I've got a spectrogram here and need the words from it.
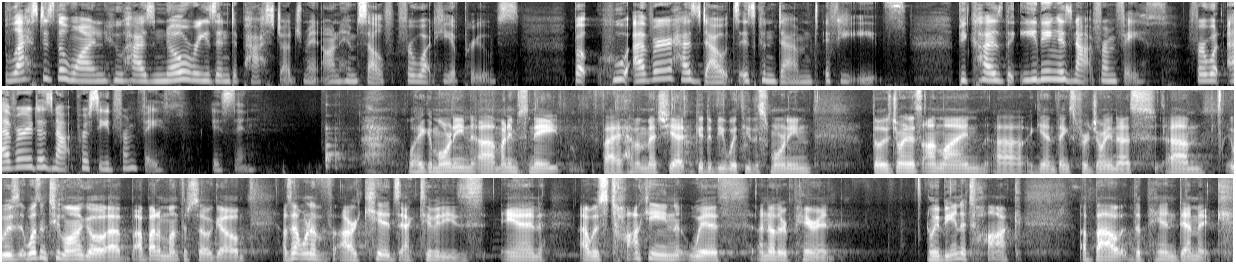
Blessed is the one who has no reason to pass judgment on himself for what he approves. But whoever has doubts is condemned if he eats, because the eating is not from faith. For whatever does not proceed from faith is sin. Well, hey, good morning. Uh, my name's Nate. If I haven't met you yet, good to be with you this morning. Those joining us online, uh, again, thanks for joining us. Um, it, was, it wasn't too long ago, uh, about a month or so ago, I was at one of our kids' activities, and I was talking with another parent, and we began to talk about the pandemic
